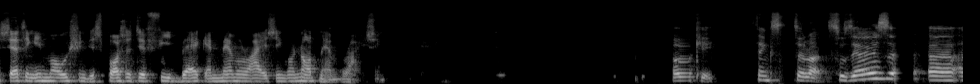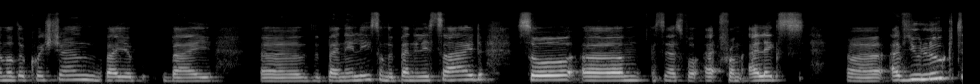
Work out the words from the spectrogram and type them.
setting in motion this positive feedback and memorizing or not memorizing. Okay, thanks a lot. So there's uh, another question by by uh, the panelists on the panelist side. So um, for, uh, from Alex uh, have you looked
